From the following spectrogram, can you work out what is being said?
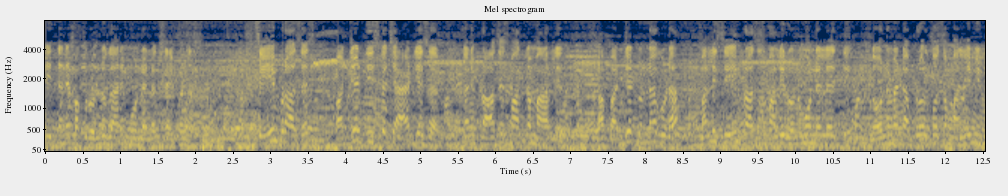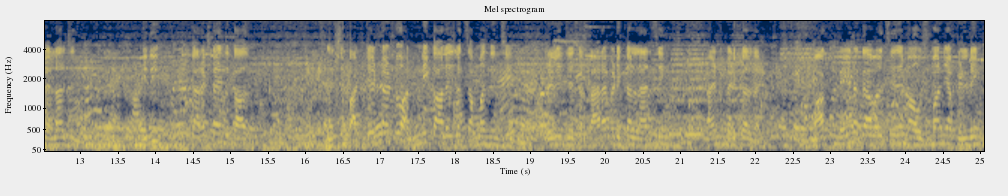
అయితేనే మాకు రెండు కానీ మూడు నెలలకు స్టైఫండ్ వస్తుంది. సేమ్ ప్రాసెస్ బడ్జెట్ తీసుకొచ్చి యాడ్ చేశారు కానీ ప్రాసెస్ మాత్రం మారలేదు. ఆ బడ్జెట్ ఉన్నా కూడా మళ్ళీ సేమ్ ప్రాసెస్ మళ్ళీ రెండు మూడు నెలలు అయితే గవర్నమెంట్ అప్రూవల్ కోసం మళ్ళీ మేము వెళ్ళాల్సింది. ఇది కరెక్ట్ అయింది కాదు. నెక్స్ట్ బడ్జెట్ అంటూ అన్ని కాలేజీలకు సంబంధించి రిలీజ్ చేశారు. పారామెడికల్ నర్సింగ్ అండ్ మెడికల్ అని మాకు మెయిన్ కావాల్సింది మా ఉస్మానియా బిల్డింగ్.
